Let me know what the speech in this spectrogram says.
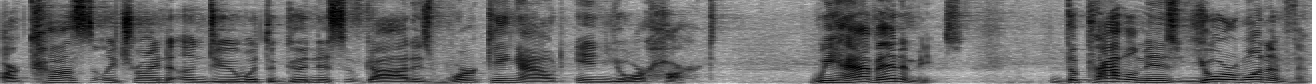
are constantly trying to undo what the goodness of God is working out in your heart. We have enemies. The problem is you're one of them,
